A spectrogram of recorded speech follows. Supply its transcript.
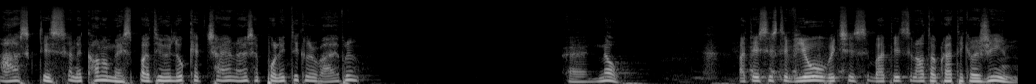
ask this an economist, but do you look at China as a political rival? Uh, no. But this is the view, which is, but it's an autocratic regime.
